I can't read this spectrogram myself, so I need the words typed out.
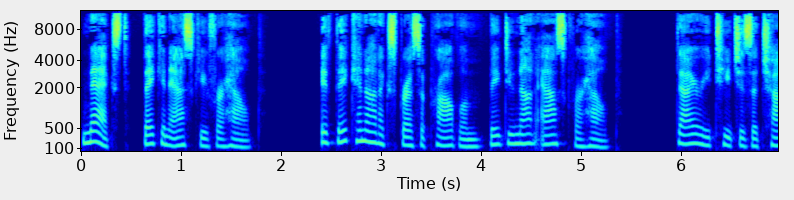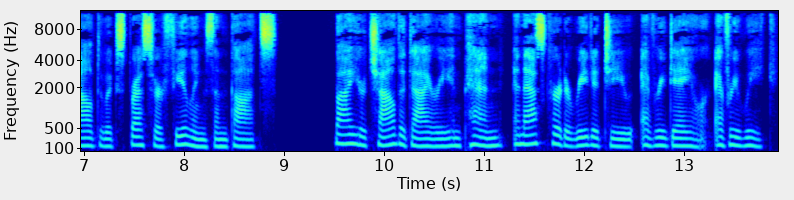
Next, they can ask you for help. If they cannot express a problem, they do not ask for help. Diary teaches a child to express her feelings and thoughts. Buy your child a diary and pen and ask her to read it to you every day or every week.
